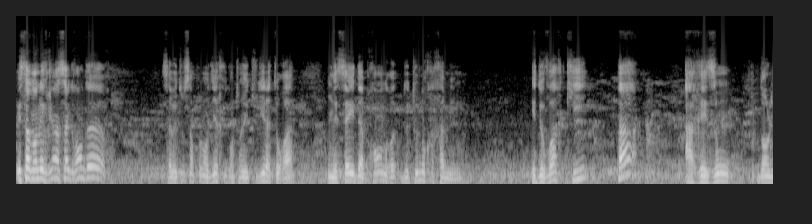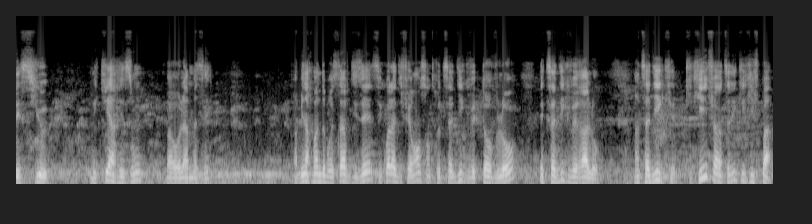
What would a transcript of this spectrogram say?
Et ça n'enlève rien à sa grandeur. Ça veut tout simplement dire que quand on étudie la Torah, on essaye d'apprendre de tous nos chachamim et de voir qui, pas a raison dans les cieux, mais qui a raison Baola Mazé. Rabbi Nachman de Breslav disait c'est quoi la différence entre tzaddik vetovlo et tzaddik veralo Un tzaddik qui kiffe et un tzaddik qui kiffe pas.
